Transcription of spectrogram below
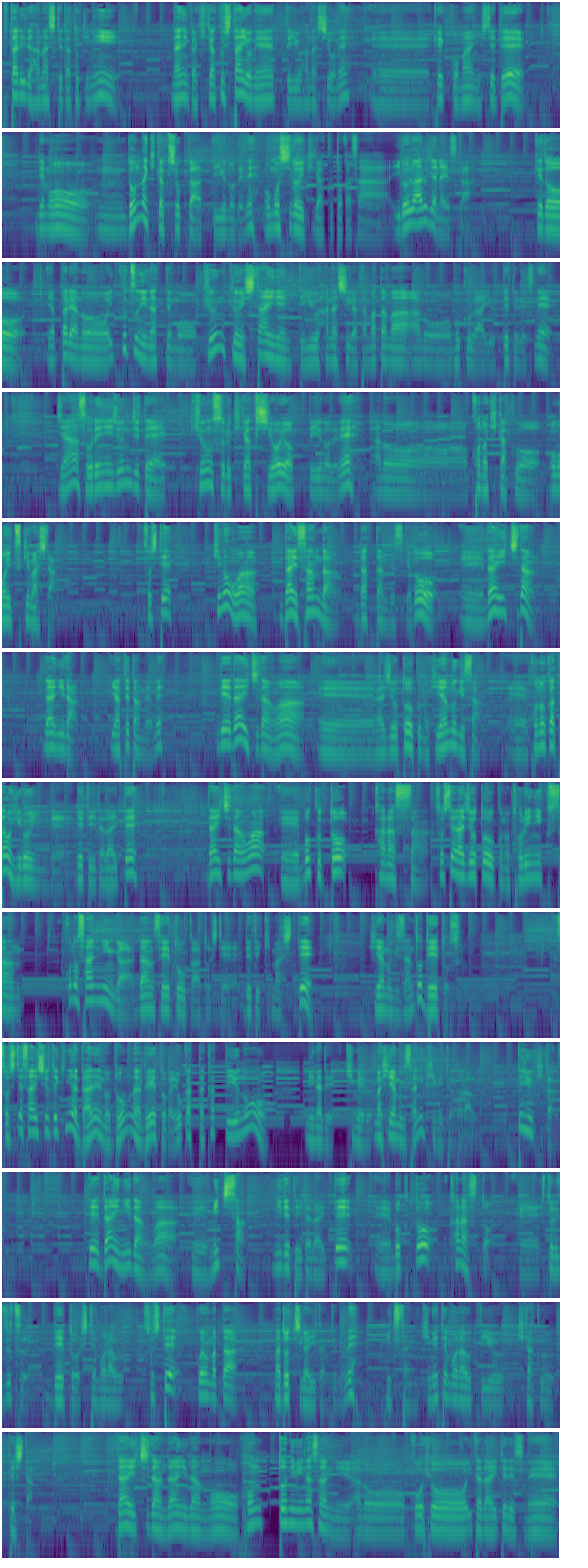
2人で話してた時に何か企画したいよねっていう話をね、えー結構前にしててでも、うん、どんな企画しよっかっていうのでね面白い企画とかさいろいろあるじゃないですか。けどやっぱりあのいくつになってもキュンキュンしたいねんっていう話がたまたまあの僕が言っててですね。じゃあそれに準じてキュンする企画しようよっていうのでね、あのこの企画を思いつきました。そして昨日は第3弾だったんですけど、えー第1弾第2弾やってたんだよね。で第1弾は、えーラジオトークのひやむぎさん、えーこの方をヒロインで出ていただいて第1弾は、えー僕とカラスさん。そしてラジオトークの鶏肉さん。この3人が男性トーカーとして出てきましてひやむぎさんとデートをする。そして最終的には誰のどんなデートが良かったかっていうのをみんなで決める、まあ、ひやむぎさんに決めてもらうっていう企画。で第2弾は、えーみちさんに出ていただいて、えー僕とカラスと、え1人ずつデートをしてもらう。そしてこれもまた、まあ、どっちがいいかっていうのをねみちさんに決めてもらうっていう企画でした。第1弾第2弾も本当に皆さんに、あのー好評をいただいてですね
